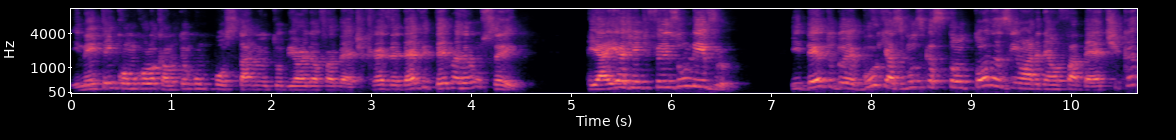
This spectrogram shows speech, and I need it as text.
E nem tem como colocar, não tem como postar no YouTube em ordem alfabética. Quer dizer, deve ter, mas eu não sei. E aí a gente fez um livro. E dentro do e-book as músicas estão todas em ordem alfabética,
